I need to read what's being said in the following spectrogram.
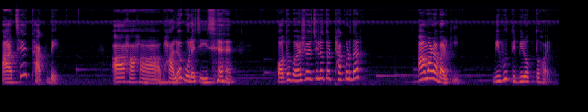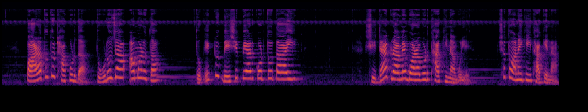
আছে, থাকবে। আহা হা ভালো বলেছিস। কত বয়স হয়েছিল তোর ঠাকুরদার? আমার আবার কি? বিভূতি বিরক্ত হয়। পাড়া তো তো ঠাকুরদা, তোরও যা, আমারও তা। তোকে একটু বেশি পেয়ার করতো তাই। সেটা গ্রামে বরাবর থাকি না বলে। সে তো অনেকেই থাকে না।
